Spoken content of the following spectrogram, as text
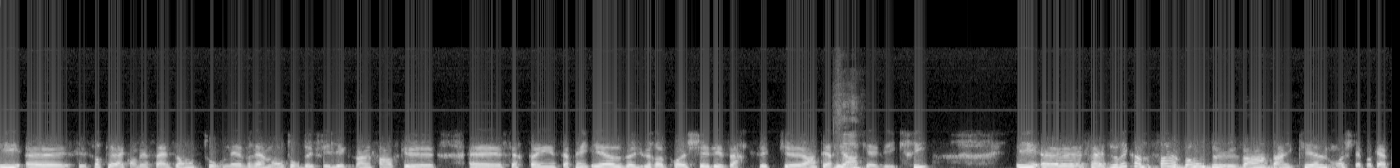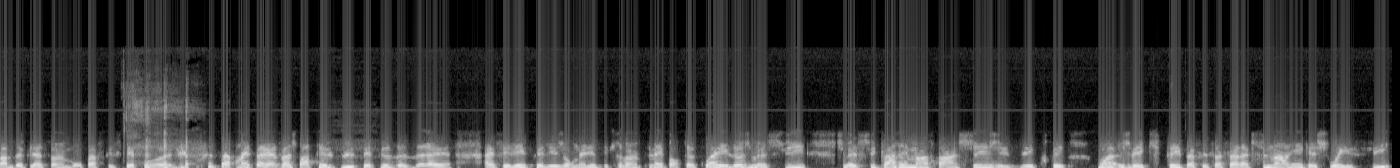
Et c'est sûr que la conversation tournait vraiment autour de Félix dans le sens que certains certains Hells lui reprochaient des articles antérieurs hmm. qu'il avait écrits. Et euh, ça a duré comme ça un bon deux heures dans lequel moi, je n'étais pas capable de placer un mot parce que c'était pas nécessairement intéressant. Je pense que le but, c'est plus de dire à, Félix que les journalistes écrivent un peu n'importe quoi. Et là, je me suis je me suis carrément fâchée. J'ai dit, écoutez, moi, je vais quitter parce que ça sert absolument à rien que je sois ici.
